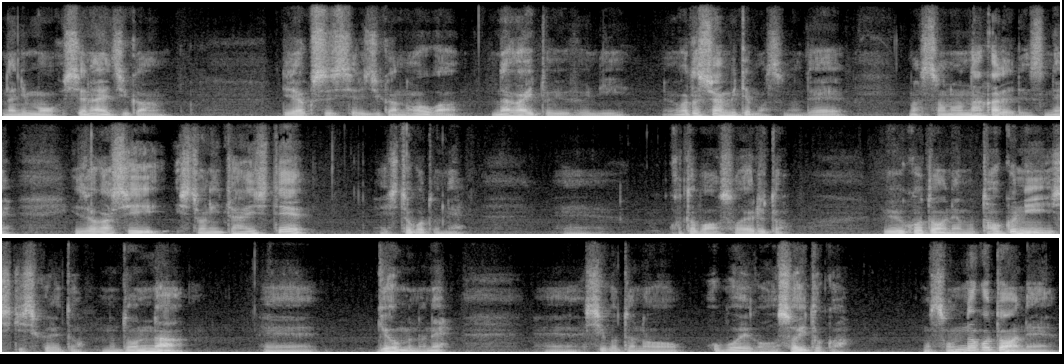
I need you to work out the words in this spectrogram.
何もしてない時間、リラックスしてる時間の方が長いというふうに私は見てますので、まあ、その中でですね、忙しい人に対して、え一言ね、え言葉を添えるということをね、もう特に意識してくれと。もうどんな、えー、業務のね、えー、仕事の覚えが遅いとか、もうそんなことはね、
